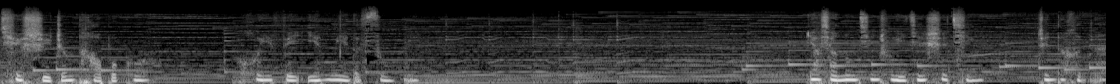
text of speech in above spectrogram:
却始终逃不过灰飞烟灭的宿命。要想弄清楚一件事情，真的很难，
